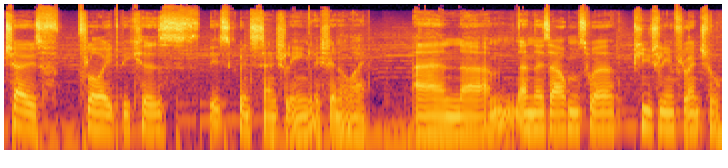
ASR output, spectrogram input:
chose Floyd because it's quintessentially English in a way and um, and those albums were hugely influential.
